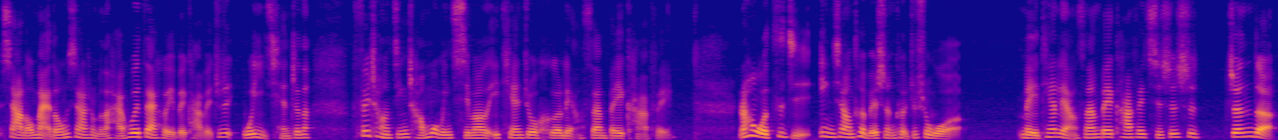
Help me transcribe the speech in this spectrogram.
下楼买东西啊什么的，还会再喝一杯咖啡。就是我以前真的非常经常，莫名其妙的一天就喝两三杯咖啡，然后我自己印象特别深刻，就是我每天两三杯咖啡，其实是真的。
